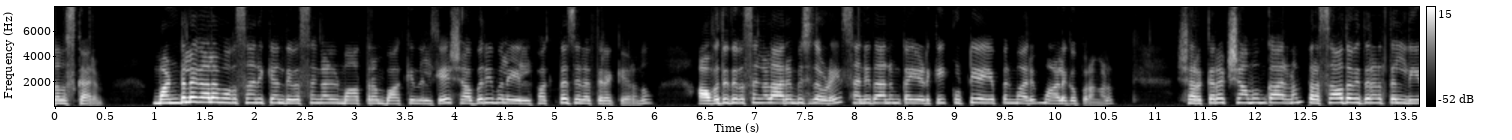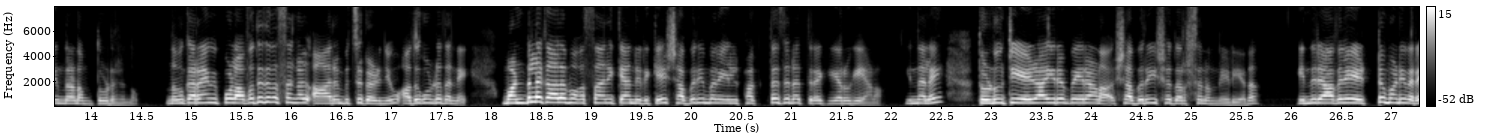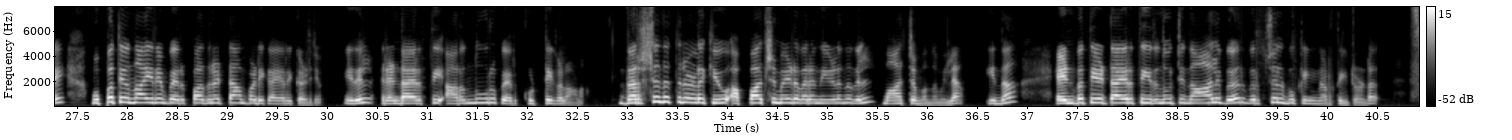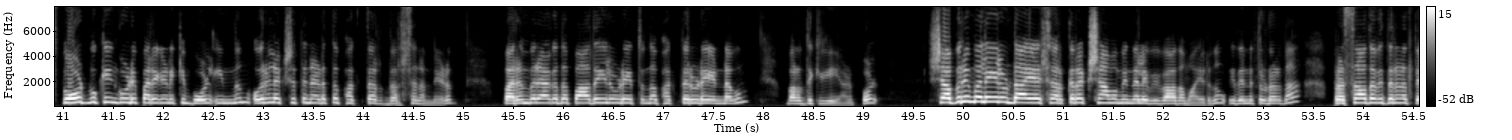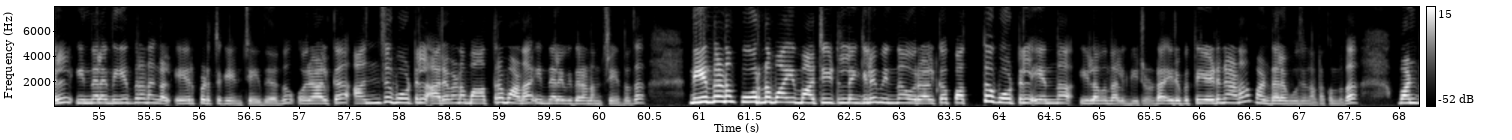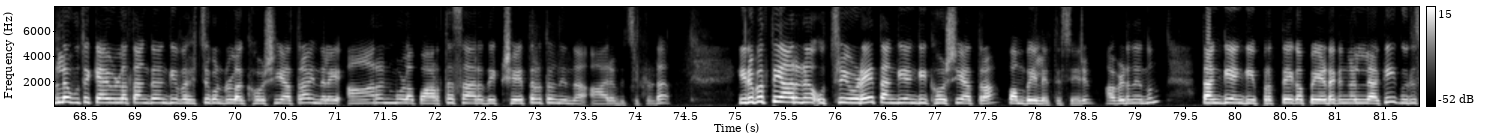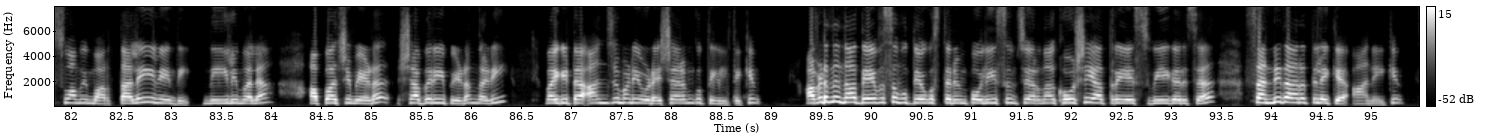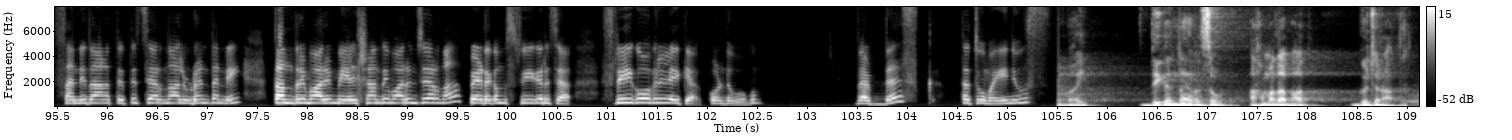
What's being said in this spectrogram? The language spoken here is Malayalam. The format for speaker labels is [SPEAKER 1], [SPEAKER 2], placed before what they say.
[SPEAKER 1] നമസ്കാരം. മണ്ഡലകാലം അവസാനിക്കാൻ ദിവസങ്ങൾ മാത്രം ബാക്കി നിൽക്കെ ശബരിമലയിൽ ഭക്തജന തിരക്കേറുന്നു. അവധി ദിവസങ്ങൾ ആരംഭിച്ചതോടെ സന്നിധാനം കൈയടക്കി കുട്ടി അയ്യപ്പന്മാരും മാളികപ്പുറങ്ങളും. ശർക്കരക്ഷാമം കാരണം പ്രസാദ വിതരണത്തിൽ നിയന്ത്രണം തുടരുന്നു. നമുക്കറിയാം ഇപ്പോൾ അവധി ദിവസങ്ങൾ ആരംഭിച്ചു കഴിഞ്ഞു. അതുകൊണ്ട് തന്നെ മണ്ഡലകാലം അവസാനിക്കാനിരിക്കെ ശബരിമലയിൽ ഭക്തജന തിരക്കേറുകയാണ്. ഇന്നലെ തൊണ്ണൂറ്റി ഏഴായിരം പേരാണ് ശബരീശ ദർശനം നേടിയത്. ഇന്ന് രാവിലെ എട്ട് മണിവരെ മുപ്പത്തിയൊന്നായിരം പേർ പതിനെട്ടാം പടി കയറി കഴിഞ്ഞു. ഇതിൽ രണ്ടായിരത്തി അറുന്നൂറ് പേർ കുട്ടികളാണ്. ദർശനത്തിനുള്ള ക്യൂ അപ്പാച്ചമേട് വരെ നീളുന്നതിൽ മാറ്റം മാറ്റമൊന്നുമില്ല ഇന്ന് എൺപത്തി എട്ടായിരത്തി ഇരുന്നൂറ്റി നാല് പേർ വിർച്വൽ ബുക്കിംഗ് നടത്തിയിട്ടുണ്ട്. സ്പോട്ട് ബുക്കിംഗ് കൂടി പരിഗണിക്കുമ്പോൾ ഇന്നും ഒരു ലക്ഷത്തിനടുത്ത് ഭക്തർ ദർശനം നേടും. പരമ്പരാഗത പാതയിലൂടെ എത്തുന്ന ഭക്തരുടെ എണ്ണവും വർദ്ധിക്കുകയാണിപ്പോൾ. ശബരിമലയിലുണ്ടായ ശർക്കരക്ഷാമം ഇന്നലെ വിവാദമായിരുന്നു. ഇതിനെ തുടർന്ന് പ്രസാദ വിതരണത്തിൽ ഇന്നലെ നിയന്ത്രണങ്ങൾ ഏർപ്പെടുത്തുകയും ചെയ്തിരുന്നു. ഒരാൾക്ക് അഞ്ച് ബോട്ടിൽ അരവണ മാത്രമാണ് ഇന്നലെ വിതരണം ചെയ്തത്. നിയന്ത്രണം പൂർണമായും മാറ്റിയിട്ടില്ലെങ്കിലും ഇന്ന് ഒരാൾക്ക് പത്ത് ബോട്ടിൽ എന്ന ഇളവ് നൽകിയിട്ടുണ്ട്. ഇരുപത്തിയേഴിനാണ് മണ്ഡലപൂജ നടക്കുന്നത്. മണ്ഡലപൂജയ്ക്കായുള്ള തങ്കഅങ്കി വഹിച്ചുകൊണ്ടുള്ള ഘോഷയാത്ര ഇന്നലെ ആറന്മുള പാർത്ഥസാരഥി ക്ഷേത്രത്തിൽ നിന്ന് ആരംഭിച്ചിട്ടുണ്ട്. ഇരുപത്തിയാറിന് ഉച്ചയോടെ തങ്കയങ്കി ഘോഷയാത്ര പമ്പയിൽ എത്തിച്ചേരും. അവിടെ നിന്നും തങ്കയങ്കി പ്രത്യേക പേടകങ്ങളിലാക്കി ഗുരുസ്വാമിമാർ തലയിലേന്തി നീലിമല അപ്പാച്ചിമേട് ശബരിപീഠം വഴി വൈകിട്ട് അഞ്ചു മണിയോടെ ശരംകുത്തിയിലെത്തിക്കും അവിടെ നിന്ന് ദേവസ്വം ഉദ്യോഗസ്ഥരും പോലീസും ചേർന്ന് ഘോഷയാത്രയെ സ്വീകരിച്ച് സന്നിധാനത്തിലേക്ക് ആനയിക്കും. സന്നിധാനത്തെത്തിച്ചേർന്നാൽ ഉടൻ തന്നെ തന്ത്രിമാരും മേൽശാന്തിമാരും ചേർന്ന് പേടകം സ്വീകരിച്ച് ശ്രീകോവിലിലേക്ക് കൊണ്ടുപോകും. Web desk Tatwamayi news.
[SPEAKER 2] By Diganta resort Ahmedabad Gujarat.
